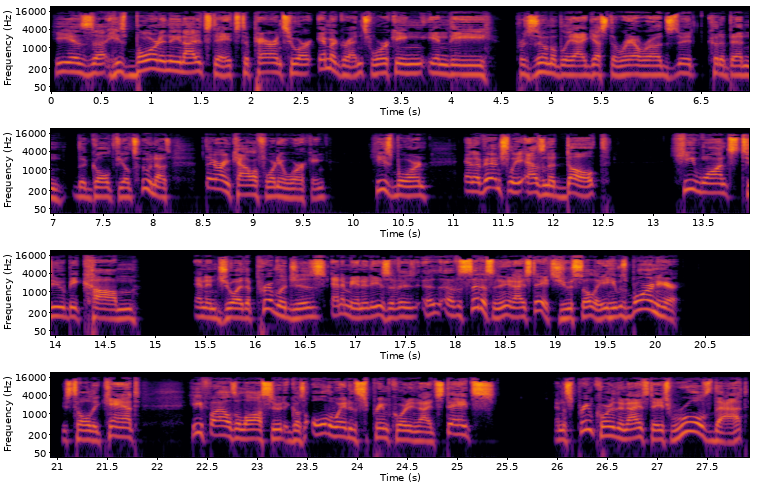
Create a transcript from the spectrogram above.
he is, uh, he's born in the United States to parents who are immigrants working in the, presumably, I guess the railroads. It could have been the goldfields. Who knows? They were in California working. He's born. And eventually, as an adult, he wants to become and enjoy the privileges and immunities of a, of a citizen of the United States. Jus soli, he was born here. He's told he can't. He files a lawsuit. It goes all the way to the Supreme Court of the United States. And the Supreme Court of the United States rules that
